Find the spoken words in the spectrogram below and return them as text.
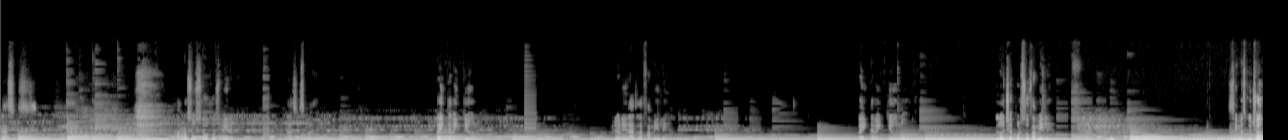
Gracias. Sus ojos, míreme. Gracias, Padre. 2021. Prioridad la familia. 2021. Luche por su familia. ¿Sí me escuchó?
